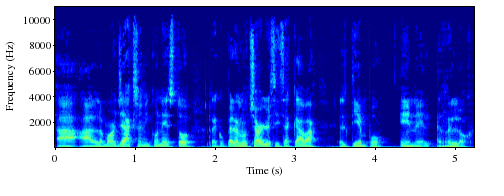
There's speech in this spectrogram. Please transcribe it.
a, a Lamar Jackson y con esto recuperan los Chargers y se acaba el tiempo en el reloj.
